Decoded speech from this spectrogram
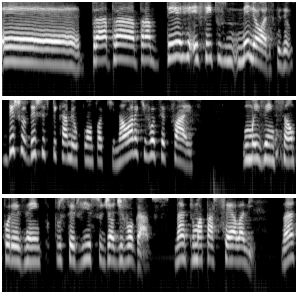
É, para ter efeitos melhores. Quer dizer, deixa, deixa eu explicar meu ponto aqui. Na hora que você faz uma isenção, por exemplo, para o serviço de advogados, né, para uma parcela ali, né,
